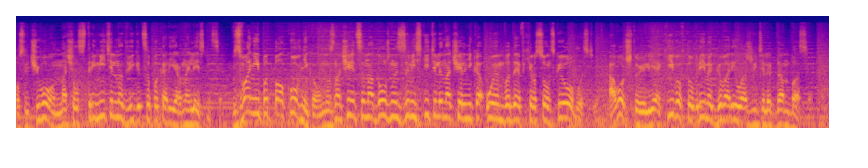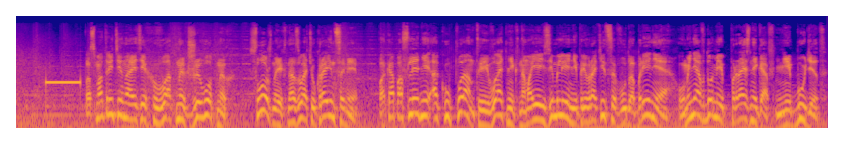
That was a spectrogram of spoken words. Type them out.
после чего он начал стремительно двигаться по карьерной лестнице. В звании подполковника он назначается на должность заместителя начальника УМВД в Херсонской области. А вот что Илья Кива в то время говорил о жителях Донбасса. Посмотрите на этих ватных животных. Сложно их назвать украинцами. Пока последний оккупант и ватник на моей земле не превратится в удобрение, у меня в доме праздников не будет.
